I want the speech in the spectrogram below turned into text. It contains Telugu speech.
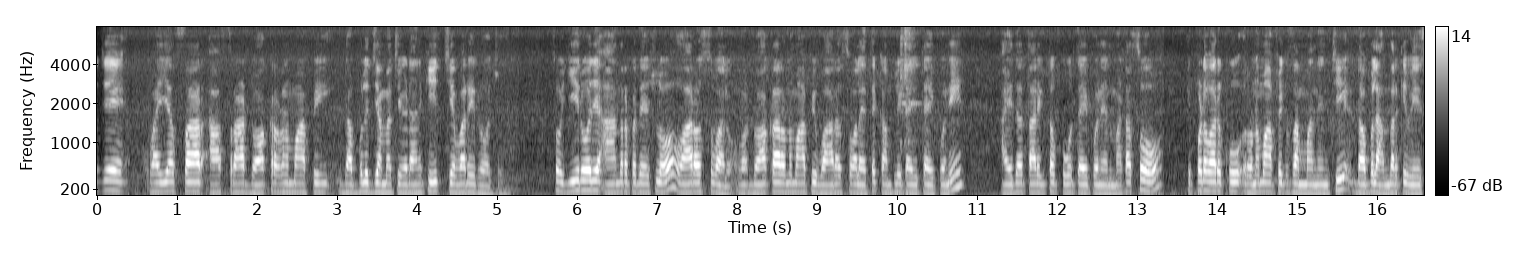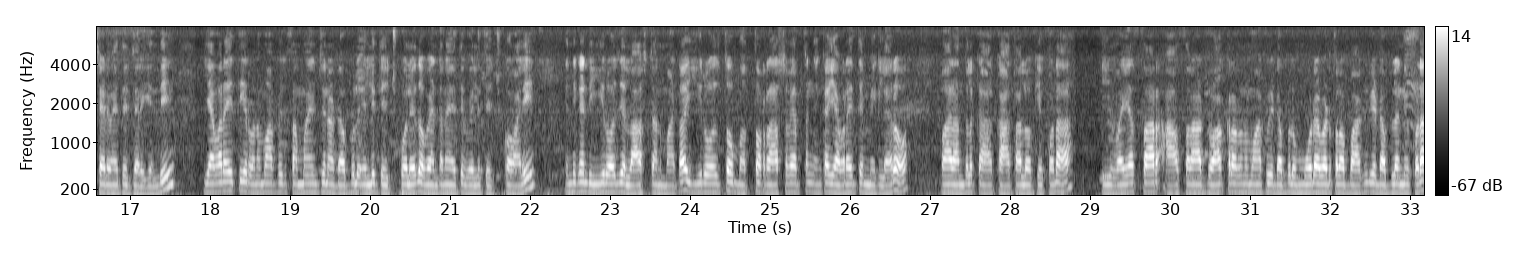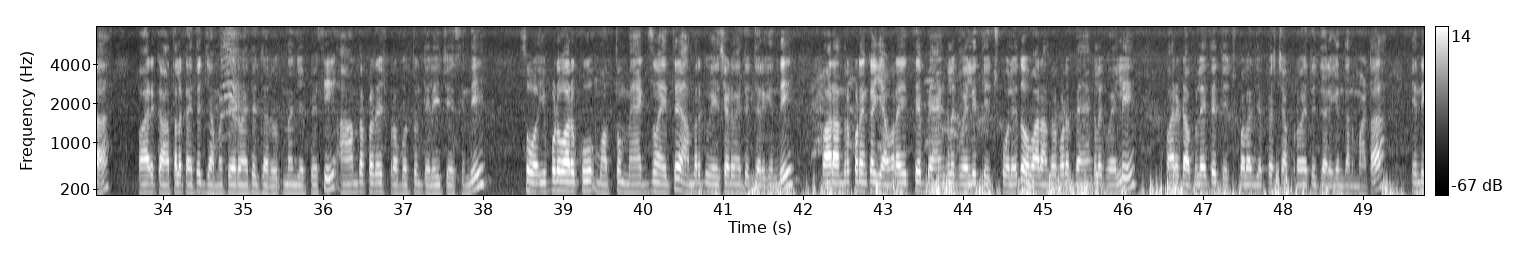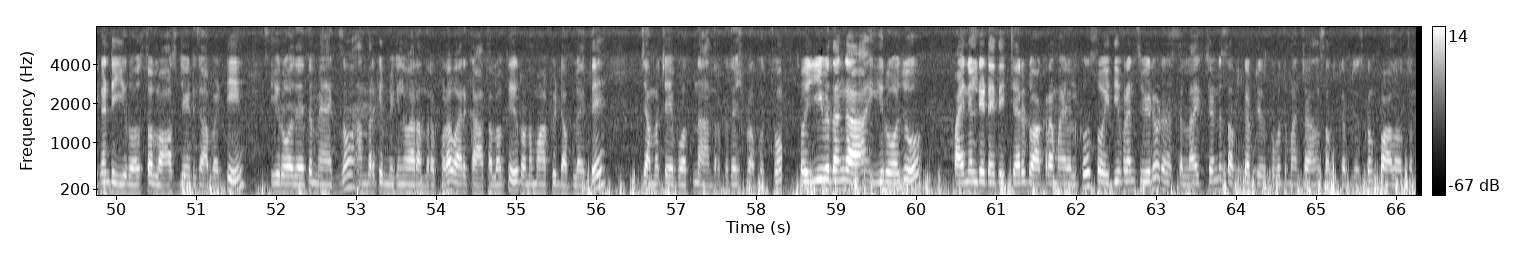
రోజే వైఎస్ఆర్ ఆసరా డ్వాక్రా రుణమాఫీ డబ్బులు జమ చేయడానికి చివరి రోజు. సో ఈ రోజే ఆంధ్రప్రదేశ్లో వారోత్సవాలు. డ్వాక్రా రుణమాఫీ వారోత్సవాలు అయితే కంప్లీట్ అయితే అయిపోయి ఐదో తారీఖుతో పూర్తి అయిపోయినాయి అనమాట సో ఇప్పటి వరకు రుణమాఫీకి సంబంధించి డబ్బులు అందరికీ వేసేయడం అయితే జరిగింది. ఎవరైతే రుణమాఫీకి సంబంధించిన డబ్బులు వెళ్ళి తెచ్చుకోలేదో వెంటనే అయితే వెళ్ళి తెచ్చుకోవాలి. ఎందుకంటే ఈ రోజే లాస్ట్ అనమాట ఈ రోజుతో మొత్తం రాష్ట్ర వ్యాప్తంగా ఇంకా ఎవరైతే మిగిలారో వారందరి కా ఖాతాలోకి కూడా ఈ వైఎస్ఆర్ ఆసరా డ్వాక్రా రుణమాఫీ డబ్బులు మూడో విడతలో భాగంగా ఈ డబ్బులన్నీ కూడా వారి ఖాతాలకు అయితే జమ చేయడం అయితే జరుగుతుందని చెప్పేసి ఆంధ్రప్రదేశ్ ప్రభుత్వం తెలియజేసింది సో ఇప్పటి వరకు మొత్తం మ్యాక్సిమం అయితే అందరికి వేసేయడం అయితే జరిగింది. వారందరూ కూడా ఇంకా ఎవరైతే బ్యాంకులకు వెళ్ళి తెచ్చుకోలేదో వారందరూ కూడా బ్యాంకులకు వెళ్ళి వారి డబ్బులు అయితే తెచ్చుకోవాలని చెప్పేసి చెప్పడం అయితే జరిగిందనమాట ఎందుకంటే ఈ రోజుతో లాస్ట్ డేట్ కాబట్టి ఈ రోజు అయితే మ్యాక్సిమం అందరికీ మిగిలిన వారందరూ కూడా వారి ఖాతాలోకి రుణమాఫీ డబ్బులు అయితే జమ చేయబోతుంది ఆంధ్రప్రదేశ్ ప్రభుత్వం. సో ఈ విధంగా ఈరోజు ఫైనల్ డేట్ అయితే ఇచ్చారు డ్వాక్రా మహిళలకు. సో ఇది ఫ్రెండ్స్ వీడియో. లైక్ చేయండి సబ్స్క్రైబ్ చేసుకోకపోతే మన ఛానల్ సబ్స్క్రైబ్ చేసుకొని ఫాలో అవుతుంది.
